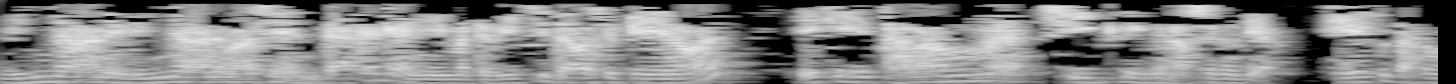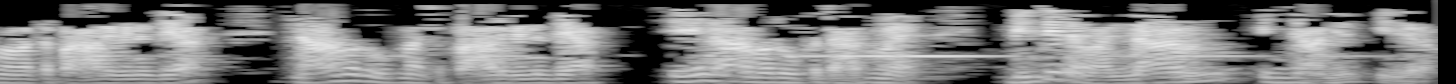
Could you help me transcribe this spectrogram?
විඥානේ විඥාන වශයෙන් දැක ගැනීමට විචි දවසේ පේනවා ඒකේ තරම්ම ශීක්‍රිය වෙනස් වෙන දෙයක්. හේතු ධර්ම මත පහළ වෙන දෙයක් නාම රූප මත පහළ වෙන දෙයක්. ඒ නාම රූප ධර්ම විදිනවා නම් විඥානය කියලා.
